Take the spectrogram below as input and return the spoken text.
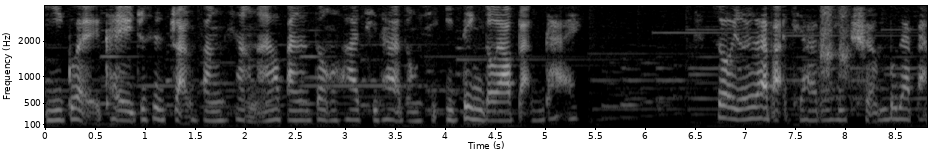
衣柜可以就是转方向，然后搬得动的话，其他的东西一定都要搬开。所以我就在把其他东西全部再搬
